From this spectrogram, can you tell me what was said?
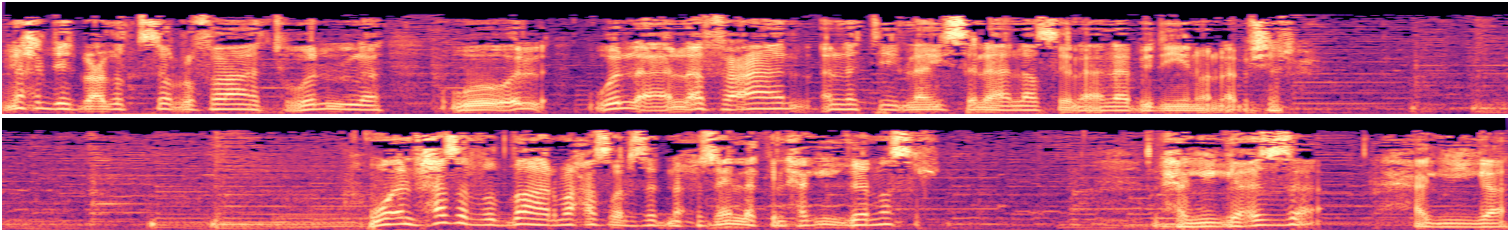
نحدث بعض التصرفات وال وال والأفعال التي ليس لها لا صلة لا بدين ولا بشرع. وإن حصل في الظاهر ما حصل سيدنا حسين لكن الحقيقة نصر. الحقيقة عزة الحقيقة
